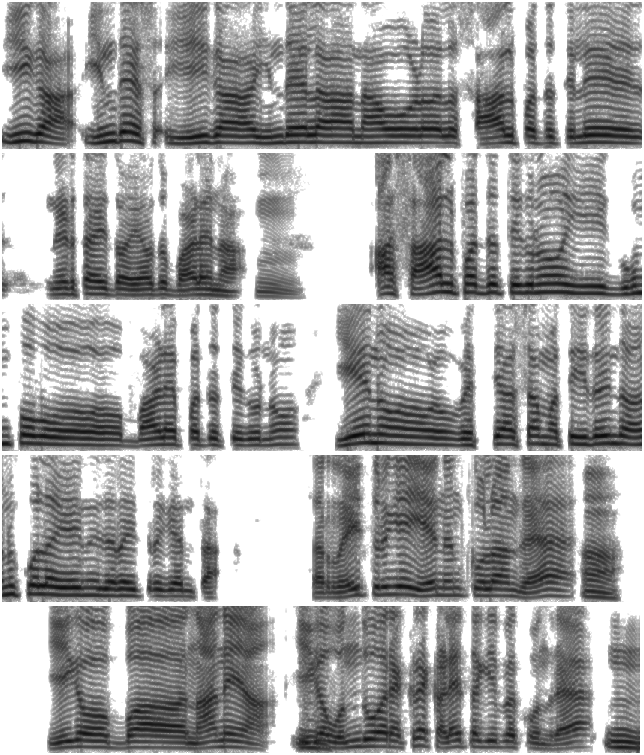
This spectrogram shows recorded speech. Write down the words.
ಈಗ ಹಿಂದೆ ಸ- ಈಗ ಹಿಂದೆ ಎಲ್ಲ ನಾವು ಸಾಲ್ ಪದ್ಧತಿಲಿ ನೆಡ್ತಾ ಇದ್ದೋ ಯಾವ್ದು ಬಾಳೆನ. ಹ್ಮ್. ಆ ಸಾಲ್ ಪದ್ಧತಿಗೂ ಈ ಗುಂಪು ಬಾಳೆ ಪದ್ಧತಿಗೂ ಏನು ವ್ಯತ್ಯಾಸ ಮತ್ತೆ ಇದರಿಂದ ಅನುಕೂಲ ಏನಿದೆ ರೈತರಿಗೆ ಅಂತ? ಸರ್ ರೈತರಿಗೆ ಏನ್ ಅನುಕೂಲ ಅಂದ್ರೆ ಹಾ. ಈಗ ಒಬ್ಬ ನಾನೇ ಈಗ ಒಂದೂವರೆ ಎಕರೆ ಕಳೆ ತೆಗಿಬೇಕು ಅಂದ್ರೆ ಹ್ಮ್.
